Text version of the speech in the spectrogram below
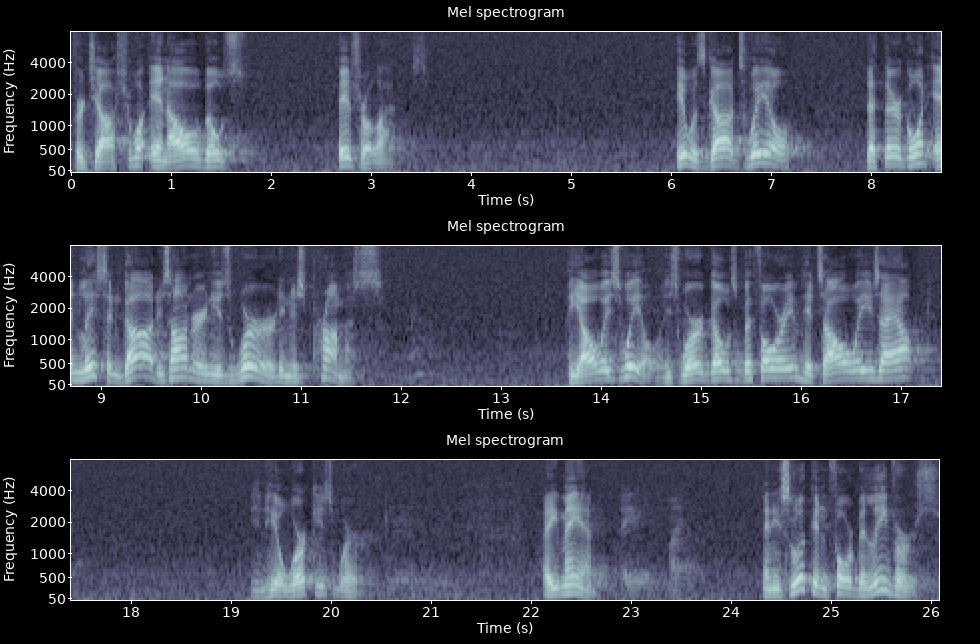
for Joshua and all those Israelites. It was God's will that they're going, and listen, God is honoring His word and His promise. He always will. His word goes before Him, it's always out, and He'll work His word. Amen. And he's looking for believers,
